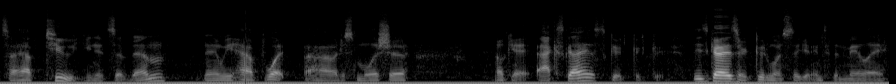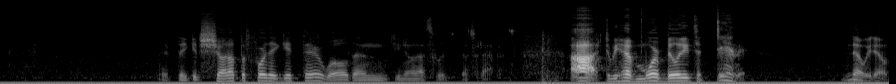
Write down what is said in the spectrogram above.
So I have two units of them. And we have what? Uh, just militia. Okay, axe guys? Good, good, good. These guys are good ones they get into the melee. If they get shut up before they get there, well then, you know, that's what that's what happens. Ah, do we have more ability to damn it? No, we don't.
